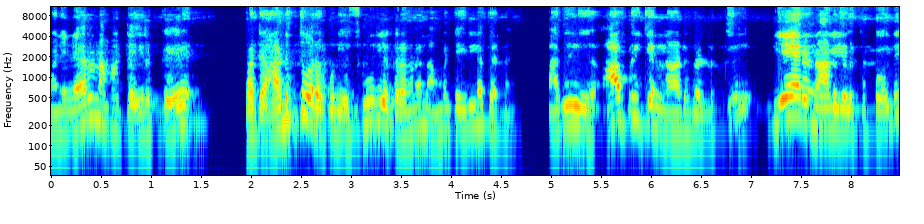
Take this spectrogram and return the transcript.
மணி நேரம் நம்மகிட்ட இருக்கு. பட் அடுத்து வரக்கூடிய சூரிய கிரகணம் நம்மகிட்ட இல்ல கண்ணு. அது ஆப்பிரிக்கன் நாடுகளுக்கு வேற நாடுகளுக்கு போது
